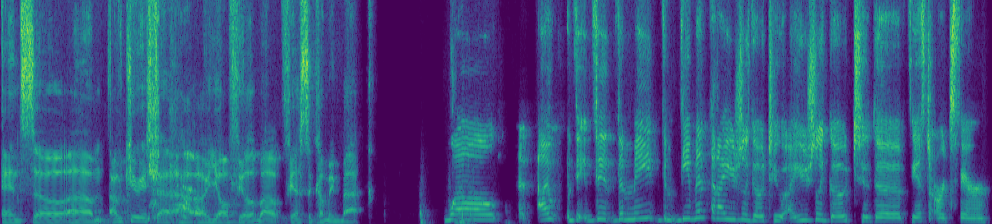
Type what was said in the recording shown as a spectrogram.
And so um, I'm curious how, how y'all feel about Fiesta coming back. Well, I the, the, the main the, the, event that I usually go to, I usually go to the Fiesta Arts Fair,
